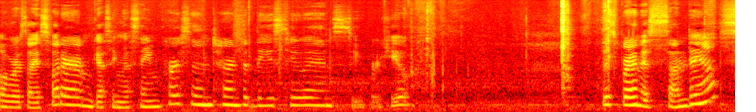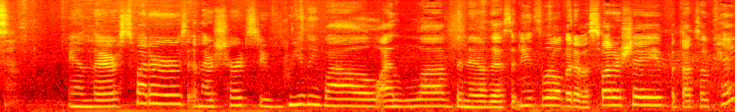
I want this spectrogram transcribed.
oversized sweater. I'm guessing the same person turned these two in. Super cute. This brand is Sundance and their sweaters and their shirts do really well. I love the knit of this. It needs a little bit of a sweater shape, but that's okay.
